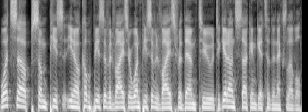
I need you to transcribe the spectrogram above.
What's up? some piece, you know, a couple pieces of advice or one piece of advice for them to to get unstuck and get to the next level?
